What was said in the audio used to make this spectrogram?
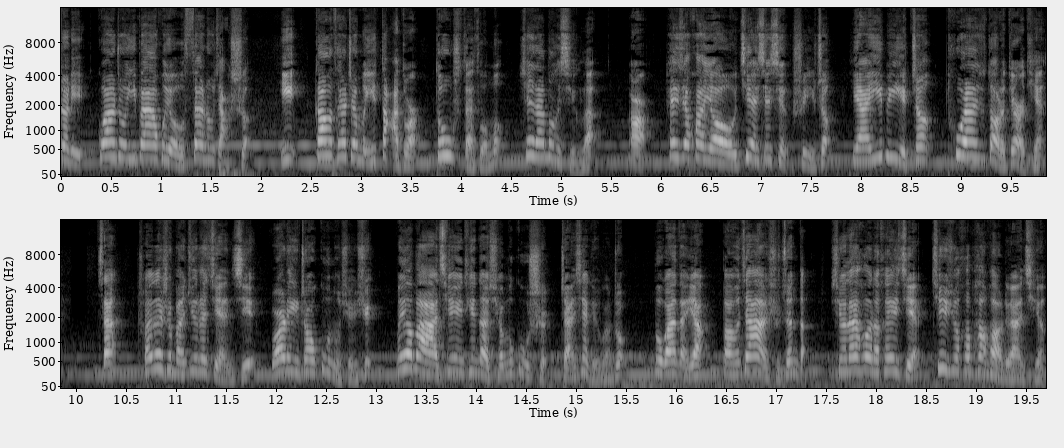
这里，观众一般会有三种假设：一，刚才这么一大段都是在做梦，现在梦醒了；二，黑姐患有间歇性失忆症，眼一闭一睁，突然就到了第二天；三，纯粹是本剧的剪辑玩了一招故弄玄虚，没有把前一天的全部故事展现给观众。不管怎样，绑架案是真的。醒来后的黑姐继续和胖胖聊案情，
